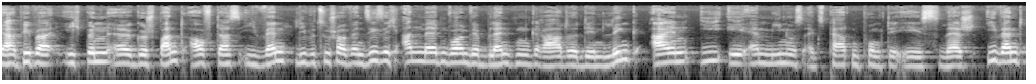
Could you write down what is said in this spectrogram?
Ja, Herr Pieper, ich bin äh, gespannt auf das Event. Liebe Zuschauer, wenn Sie sich anmelden wollen, wir blenden gerade den Link ein, iem-experten.de slash event.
